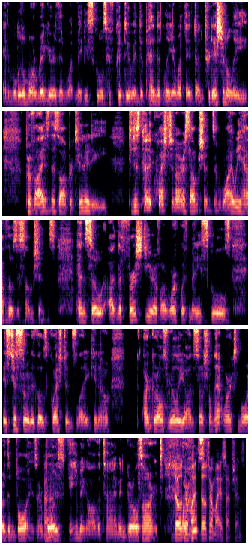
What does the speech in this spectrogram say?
and a little more rigor than what maybe schools have could do independently or what they've done traditionally provides this opportunity to just kind of question our assumptions and why we have those assumptions. And so uh, the first year of our work with many schools is just sort of those questions like, you know, are girls really on social networks more than boys? Are uh-huh. boys gaming all the time and girls aren't? Those or are my those are my assumptions.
